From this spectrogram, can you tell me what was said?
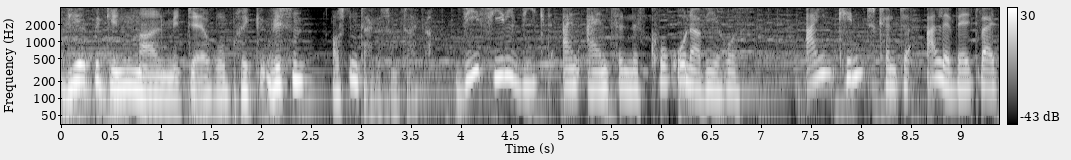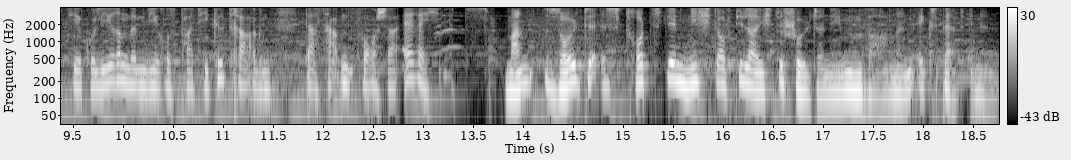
Wir beginnen mal mit der Rubrik Wissen aus dem Tagesanzeiger. Wie viel wiegt ein einzelnes Coronavirus? Ein Kind könnte alle weltweit zirkulierenden Viruspartikel tragen. Das haben Forscher errechnet. Man sollte es trotzdem nicht auf die leichte Schulter nehmen, warnen ExpertInnen.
